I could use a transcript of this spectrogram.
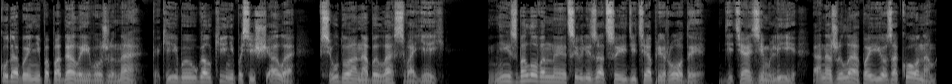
Куда бы ни попадала его жена, какие бы уголки ни посещала, всюду она была своей. Не избалованная цивилизацией дитя природы, дитя земли, она жила по ее законам,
